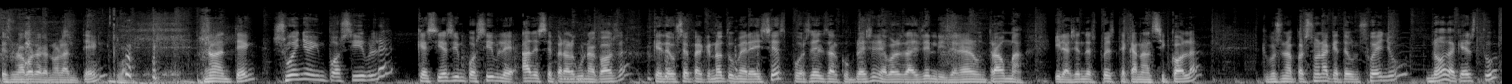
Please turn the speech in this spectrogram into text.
és una cosa que no l'entenc. No l'entenc. Sueño impossible, que si és impossible ha de ser per alguna cosa, que deu ser perquè no t'ho mereixes, doncs ells el compleixen, llavors la gent li genera un trauma i la gent després té que anar al psicòleg, que és una persona que té un sueño, no?, d'aquestos,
